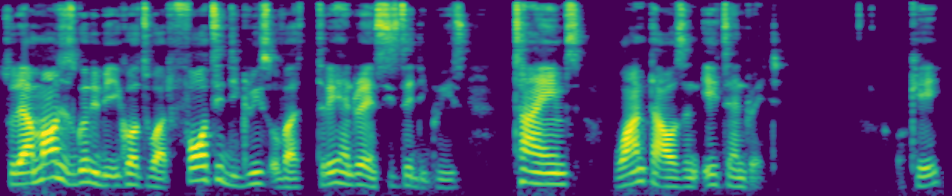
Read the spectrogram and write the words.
So the amount is going to be equal to what? 40 degrees over 360 degrees times 1800. Okay.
